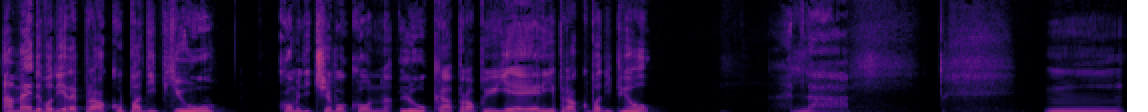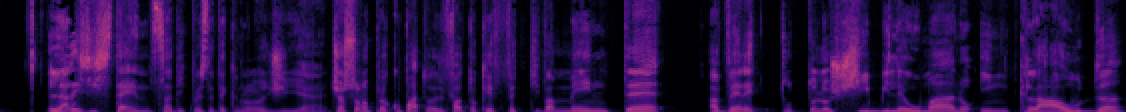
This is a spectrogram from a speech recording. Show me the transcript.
A me devo dire preoccupa di più, come dicevo con Luca proprio ieri, preoccupa di più la mh, mm, la resistenza di queste tecnologie. Cioè sono preoccupato del fatto che effettivamente avere tutto lo scibile umano in cloud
